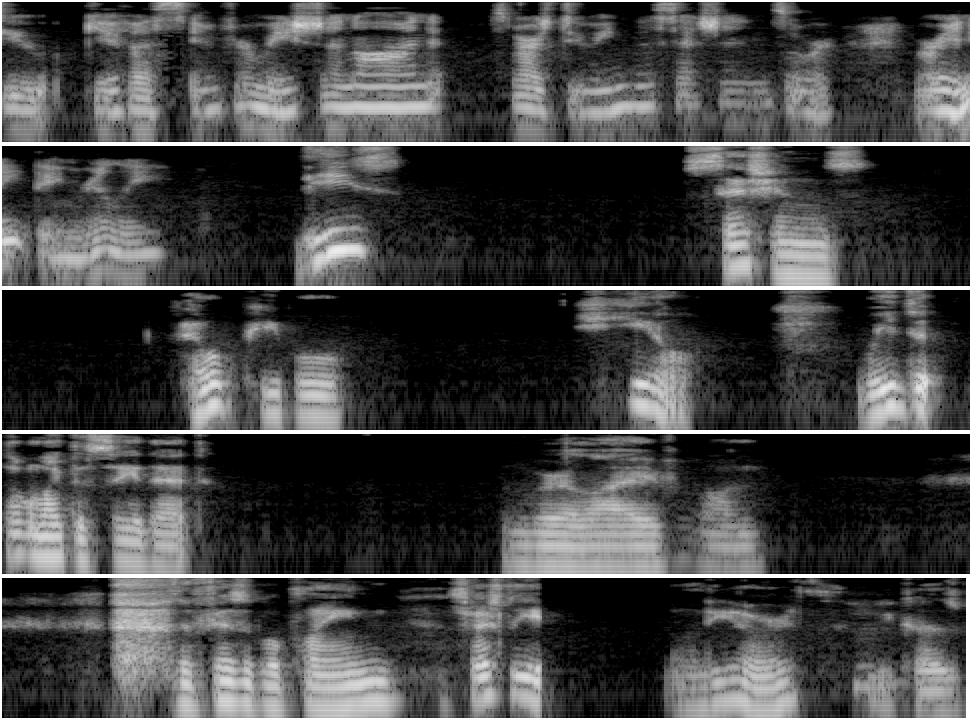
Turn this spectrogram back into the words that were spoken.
to give us information on as far as doing the sessions or or anything really? These sessions help people heal. We don't like to say that when we're alive on the physical plane, especially on the earth, hmm. because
